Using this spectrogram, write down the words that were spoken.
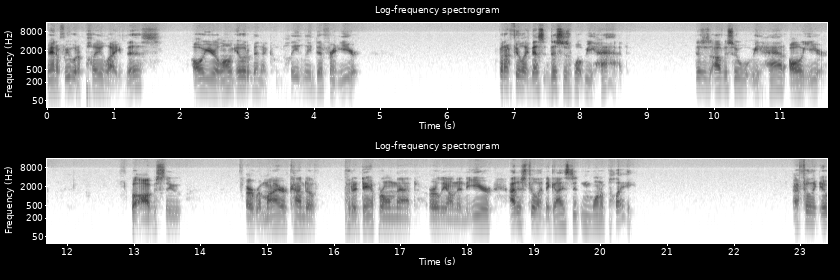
Man, if we would have played like this all year long, it would have been a completely different year. But I feel like this this is what we had. This is obviously what we had all year. But obviously Urban Meyer kind of put a damper on that early on in the year. I just feel like the guys didn't want to play. I feel like it,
